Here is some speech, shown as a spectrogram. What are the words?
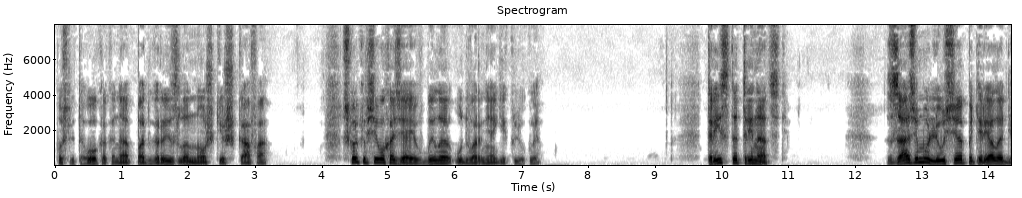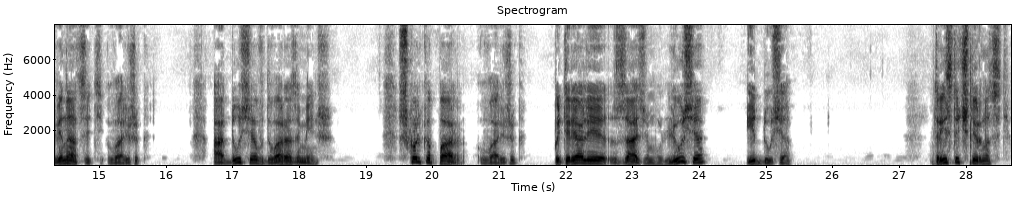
после того, как она подгрызла ножки шкафа. Сколько всего хозяев было у дворняги клюквы? 313. За зиму Люся потеряла 12 варежек, а Дуся в два раза меньше. Сколько пар варежек потеряли за зиму Люся и Дуся? 314.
